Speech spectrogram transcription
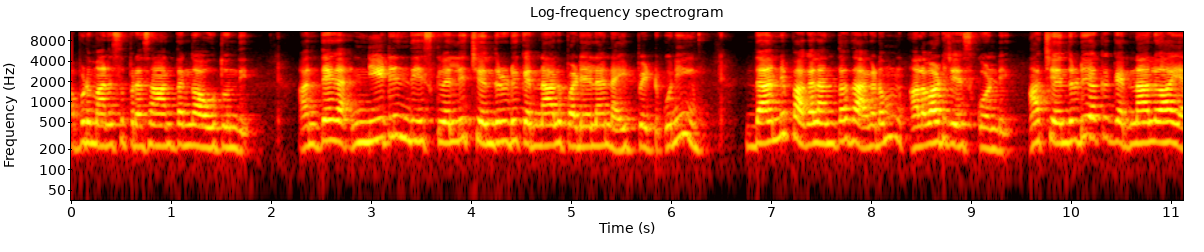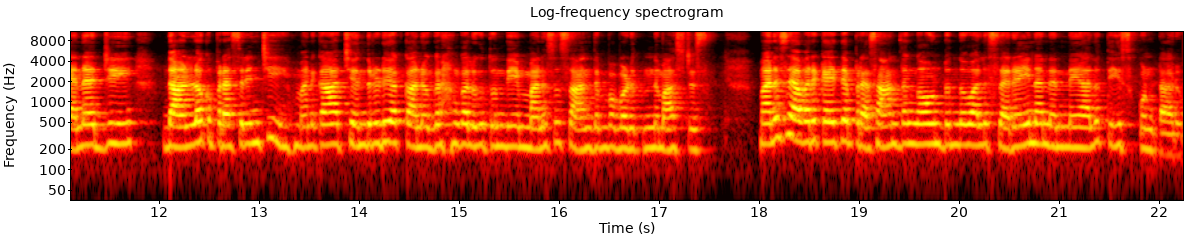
అప్పుడు మనసు ప్రశాంతంగా అవుతుంది. అంతేగా నీటిని తీసుకువెళ్ళి చంద్రుడి కిరణాలు పడేలా నైట్ పెట్టుకుని దాన్ని పగలంతా తాగడం అలవాటు చేసుకోండి. ఆ చంద్రుడి యొక్క కిరణాలు ఆ ఎనర్జీ దానిలోకి ప్రసరించి మనకు ఆ చంద్రుడి యొక్క అనుగ్రహం కలుగుతుంది మనసు శాంతింపబడుతుంది మాస్టర్స్. మనసు ఎవరికైతే ప్రశాంతంగా ఉంటుందో వాళ్ళు సరైన నిర్ణయాలు తీసుకుంటారు.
